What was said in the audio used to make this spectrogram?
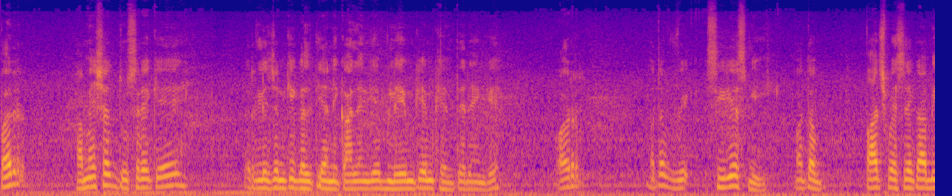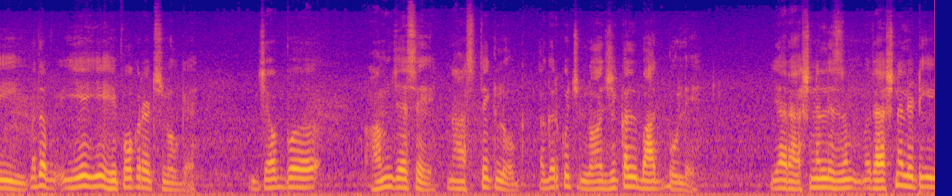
पर हमेशा दूसरे के रिलीजन की गलतियाँ निकालेंगे ब्लेम गेम खेलते रहेंगे। और मतलब सीरियसली मतलब पाँच पैसे का भी मतलब ये ये हिपोक्रेट्स लोग हैं। जब हम जैसे नास्तिक लोग अगर कुछ लॉजिकल बात बोले या रैशनलिज्म रैशनलिटी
